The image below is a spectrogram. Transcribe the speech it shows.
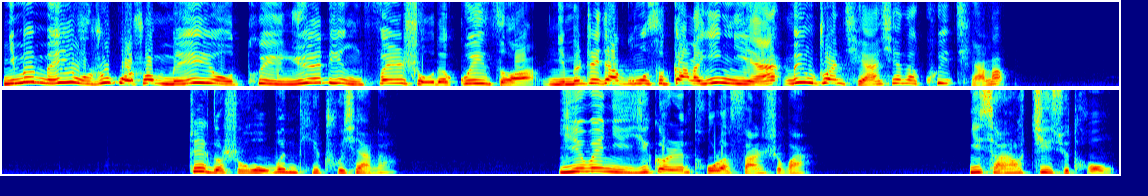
你们没有，如果说没有退约定分手的规则，你们这家公司干了一年没有赚钱，现在亏钱了。这个时候问题出现了，因为你一个人投了三十万，你想要继续投，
